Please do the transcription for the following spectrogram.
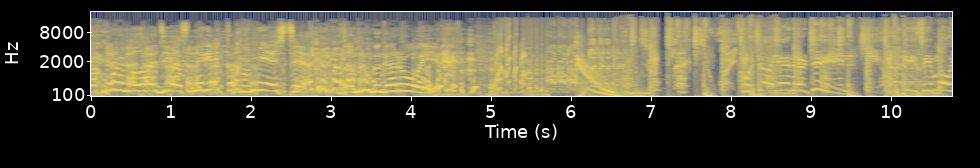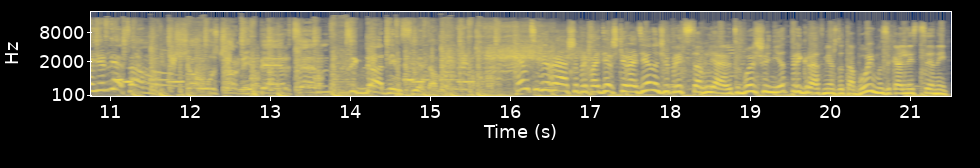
Какой молодец! Нырять только вместе! За друга горой. Включай энергии! И зимой, и летом! Шоу с черным перцем! Всегда одним светом! MTV Раша при поддержке Радио представляют «Больше нет преград между тобой и музыкальной сценой».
